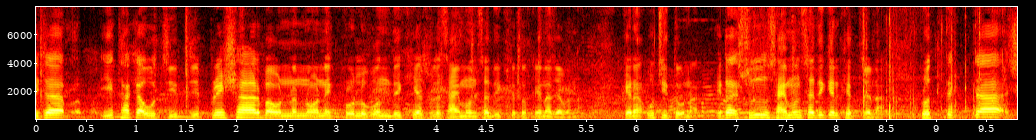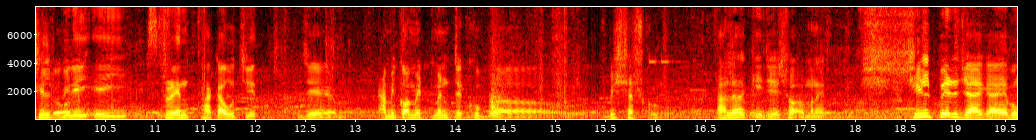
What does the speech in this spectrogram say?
এটা ই থাকা উচিত যে প্রেশার বা অন্যান্য অনেক প্রলোভন দেখি আসলে সাইমন সাদিককে তো কেনা যাবে না। কেনা উচিতও না। এটা শুধু সাইমন সাদিকের ক্ষেত্রে না, প্রত্যেকটা শিল্পীরই এই স্ট্রেংথ থাকা উচিত যে আমি কমিটমেন্টে খুব বিশ্বাস করব। তাহলে হয় কি যে মানে শিল্পের জায়গায় এবং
